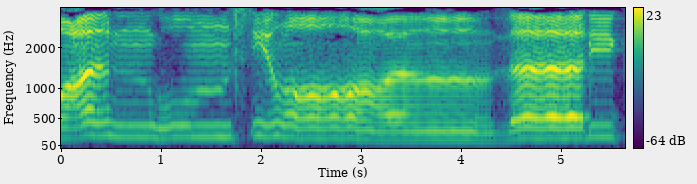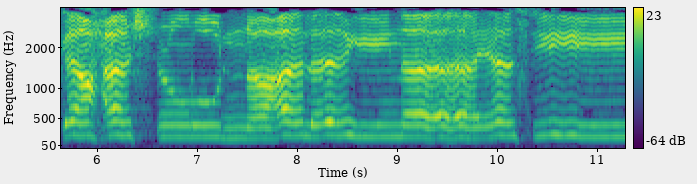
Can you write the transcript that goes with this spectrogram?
عَنْهُمْ سِرَاعًا ذَلِكَ حَشْرٌ عَلَيْنَا يَسِيرٌ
